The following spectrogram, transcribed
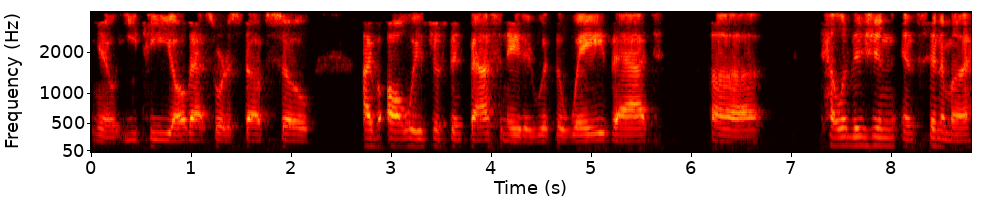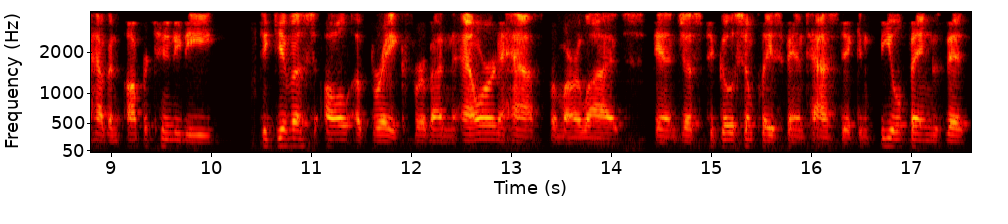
you know, E.T., all that sort of stuff. So I've always just been fascinated with the way that uh, television and cinema have an opportunity to give us all a break for about an hour and a half from our lives and just to go someplace fantastic and feel things that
